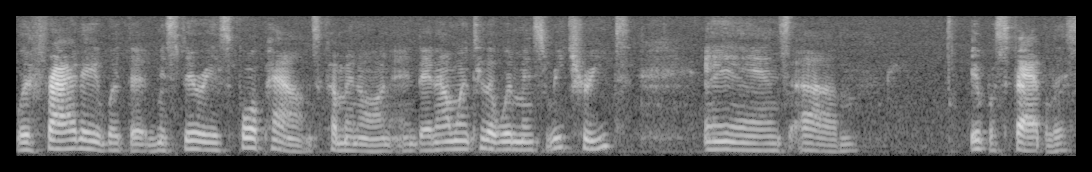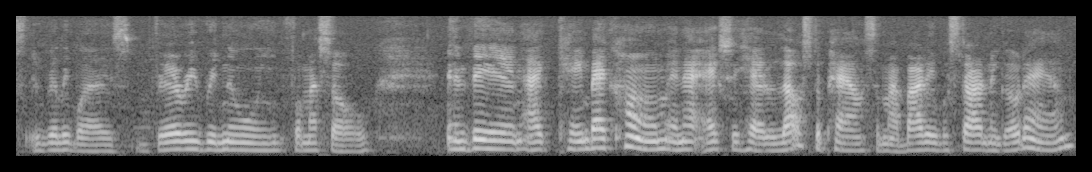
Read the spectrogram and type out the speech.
with Friday with the mysterious four pounds coming on. And then I went to the women's retreat and um, it was fabulous. It really was very renewing for my soul. And then I came back home and I actually had lost a pound so my body was starting to go down.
